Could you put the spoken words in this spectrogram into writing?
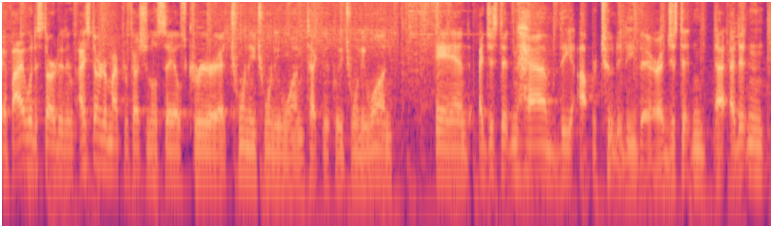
if I would have started. In, I started my professional sales career at 20, 21, technically 21. And I just didn't have the opportunity there. I just didn't. I, I didn't.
